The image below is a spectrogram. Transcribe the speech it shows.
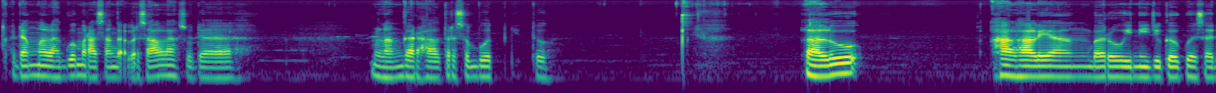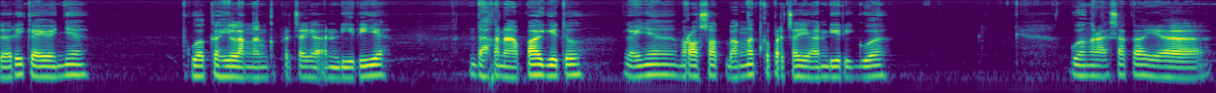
kadang malah gue merasa gak bersalah sudah melanggar hal tersebut gitu. Lalu hal-hal yang baru ini juga gue sadari kayaknya gue kehilangan kepercayaan diri ya. Entah kenapa gitu, kayaknya merosot banget kepercayaan diri gue. Gue ngerasa kayak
